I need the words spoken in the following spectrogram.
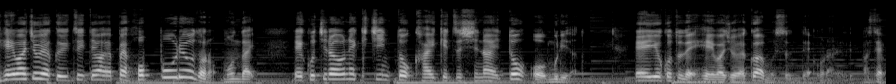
平和条約についてはやっぱり北方領土の問題、え、こちらをね、きちんと解決しないと無理だと、え、いうことで平和条約は結んでおられません。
